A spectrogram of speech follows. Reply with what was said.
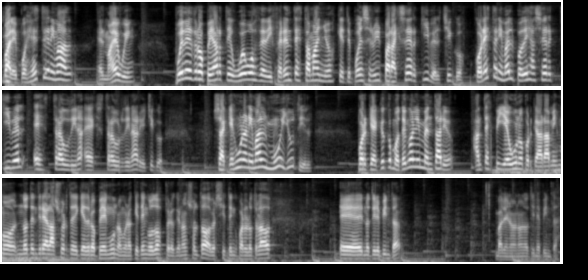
Vale, pues este animal, el Maewing, puede dropearte huevos de diferentes tamaños que te pueden servir para hacer kibble, chicos. Con este animal podéis hacer kibble extraordinario, chicos. O sea, que es un animal muy útil. Porque aquí como tengo el inventario, antes pillé uno porque ahora mismo no tendría la suerte de que dropeen uno. Bueno, aquí tengo dos, pero que no han soltado. A ver si tengo para el otro lado. Eh, no tiene pinta. Vale, no, no, no tiene pinta.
